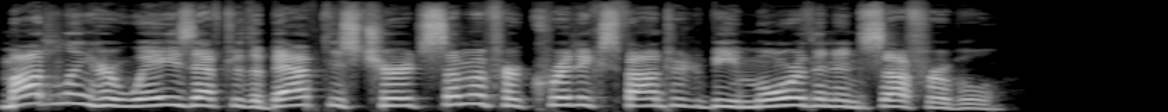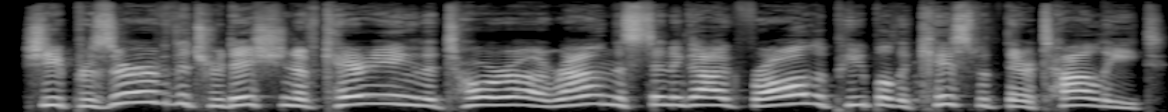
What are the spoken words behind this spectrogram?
Modeling her ways after the Baptist Church, some of her critics found her to be more than insufferable. She preserved the tradition of carrying the Torah around the synagogue for all the people to kiss with their talit.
